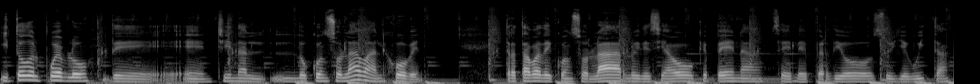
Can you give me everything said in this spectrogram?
y todo el pueblo de China lo consolaba al joven. Trataba de consolarlo y decía, oh, qué pena, se le perdió su yeguita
